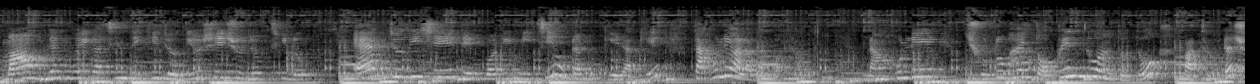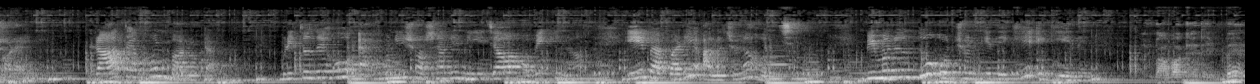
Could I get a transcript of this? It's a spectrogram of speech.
মা অজ্ঞান হয়ে গেছেন দেখে যদিও সেই সুযোগ ছিল। এক যদি সে ডেড বডির নিচে ওটা লুকিয়ে রাখে, তাহলে আলাদা কথা। না হলে ছোট ভাই তপেন্দু অন্তত পাথরটা সরায়নি। রাত এখন বারোটা। মৃতদেহ এখনই শ্মশানে নিয়ে যাওয়া হবে কিনা, এ ব্যাপারে আলোচনা হচ্ছে। বিমলেন্দু অর্জুনকে দেখে এগিয়ে এলেন। বাবাকে দেখবেন?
